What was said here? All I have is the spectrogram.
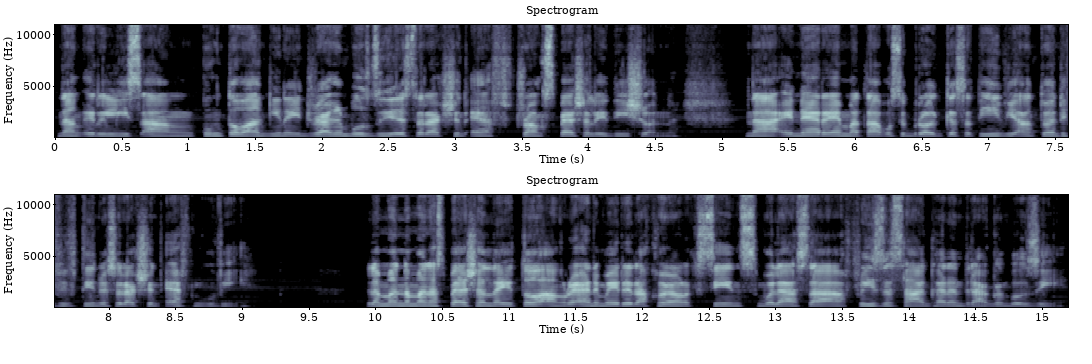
nang i-release ang kung tawagin ay Dragon Ball Z Resurrection F Trunk Special Edition na inere matapos i-broadcast sa TV ang 2015 Resurrection F movie. Laman naman na special na ito ang reanimated aquatic scenes mula sa Frieza saga ng Dragon Ball Z.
